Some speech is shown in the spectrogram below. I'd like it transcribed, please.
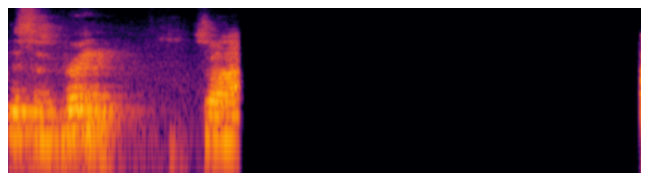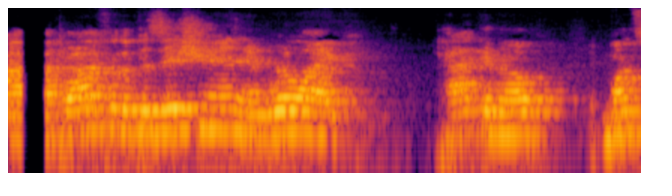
This is great. So I, I apply for the position, and we're like packing up. Months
